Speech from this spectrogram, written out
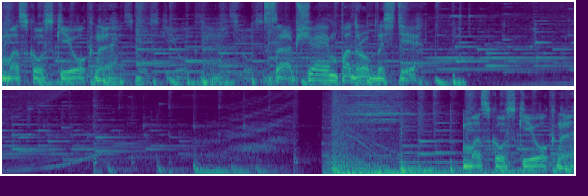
Московские окна. Сообщаем подробности. Московские окна.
